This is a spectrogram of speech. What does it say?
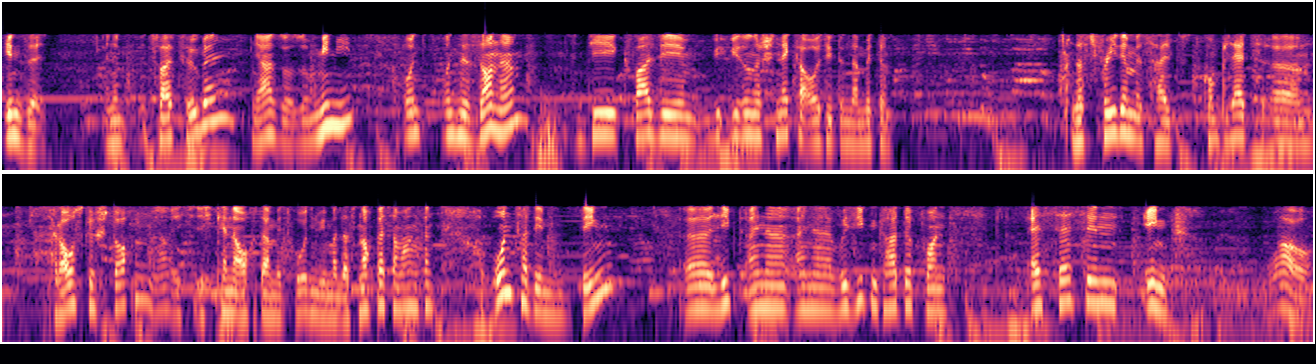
Insel, eine zwei Vögeln, ja so so Mini und und eine Sonne, die quasi wie, wie so eine Schnecke aussieht in der Mitte. Das Freedom ist halt komplett ähm, rausgestochen. Ja, ich, ich kenne auch da Methoden, wie man das noch besser machen kann. Unter dem Ding äh, liegt eine, eine Visitenkarte von Assassin Inc. Wow.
